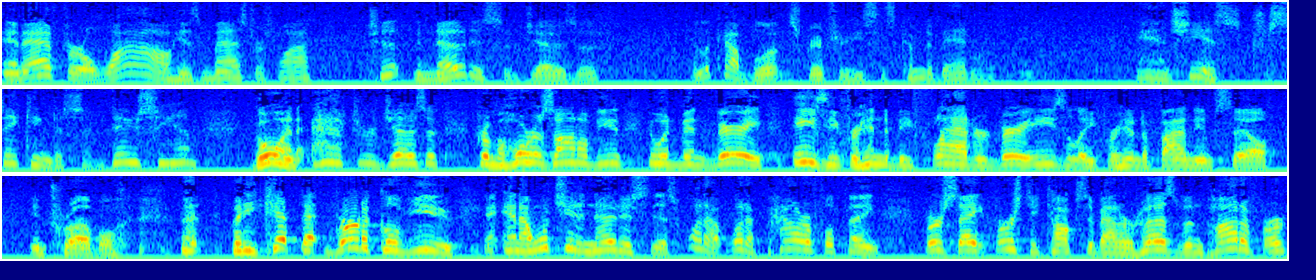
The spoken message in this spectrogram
And after a while, his master's wife took notice of Joseph. And look how blunt the scripture. He says, Come to bed with me. Man, she is seeking to seduce him, going after Joseph. From a horizontal view, it would have been very easy for him to be flattered, very easily for him to find himself in trouble. But, but he kept that vertical view. And I want you to notice this. What a, what a powerful thing. Verse 8, first he talks about her husband, Potiphar.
